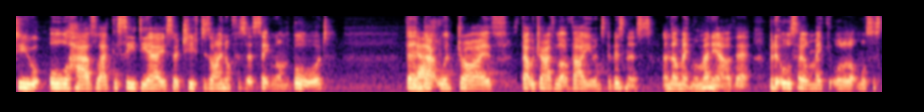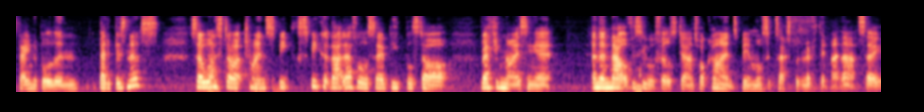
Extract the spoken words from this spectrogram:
to all have like a CDO, so chief design officer sitting on the board, then yeah. that would drive that would drive a lot of value into the business and they'll make more money out of it. But it also will make it all a lot more sustainable and better business. So I want to start trying to speak speak at that level so people start recognizing it. And then that obviously will filter down to our clients being more successful and everything like that. So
